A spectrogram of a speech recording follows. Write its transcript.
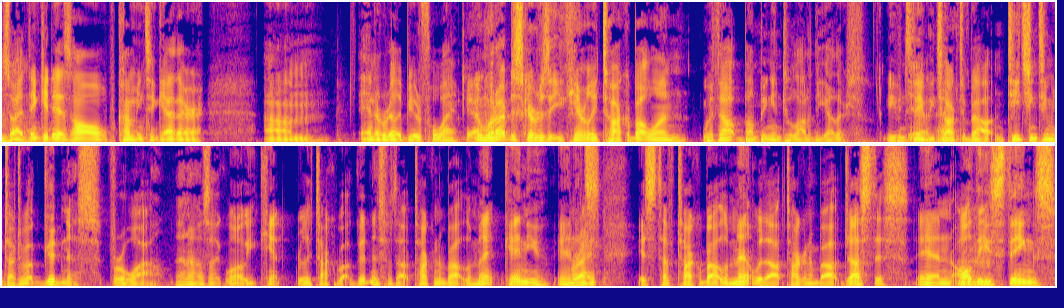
So I think it is all coming together. Um, in a really beautiful way. Yeah. And what I've discovered is that you can't really talk about one without bumping into a lot of the others. Even today, Yeah, we talked about in teaching team, we talked about goodness for a while, and I was like, "Well, you can't really talk about goodness without talking about lament, can you?" And it's, Right. it's tough to talk about lament without talking about justice, and all Mm-hmm. these things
